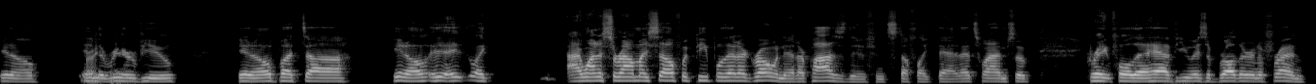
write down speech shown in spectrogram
you know, in right. the rear view, you know, but, uh, you know, it, it, like I want to surround myself with people that are growing, that are positive and stuff like that. That's why I'm so grateful to have you as a brother and a friend.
